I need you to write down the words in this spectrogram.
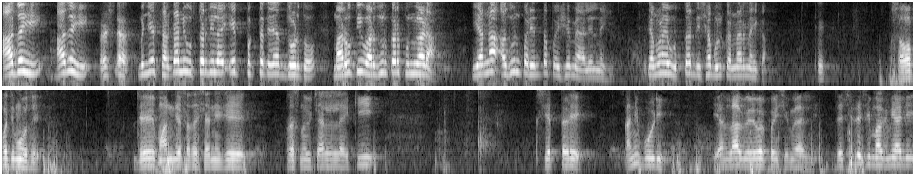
आजही आजही प्रश्न. म्हणजे सरकारने उत्तर दिलं एक फक्त त्याच्यात जोडतो मारुती वारजूरकर कुनगाडा यांना अजूनपर्यंत पैसे मिळालेले नाही. त्यामुळे हे उत्तर दिशाभूल करणार नाही का? ठीक. सभापती महोदय जे मान्य सदस्यांनी जे प्रश्न विचारलेला आहे की शेततळे आणि बोडी यांना वेळेवर पैसे मिळाले. जशी जशी मागणी आली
